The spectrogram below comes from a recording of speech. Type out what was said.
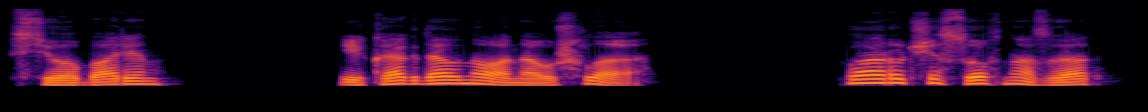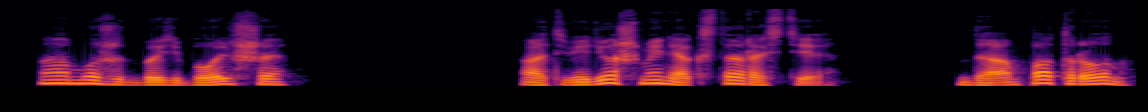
«Все, барин». «И как давно она ушла?» «Пару часов назад, а может быть больше». «Отведешь меня к старости?» «Дам патрон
